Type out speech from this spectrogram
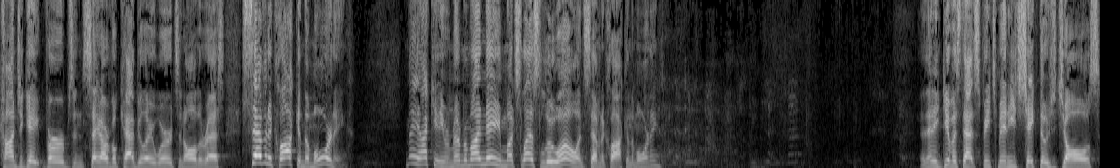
conjugate verbs and say our vocabulary words and all the rest. 7 o'clock in the morning. Man, I can't even remember my name, much less Luo, on 7 o'clock in the morning. And then he'd give us that speech, man, he'd shake those jaws.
